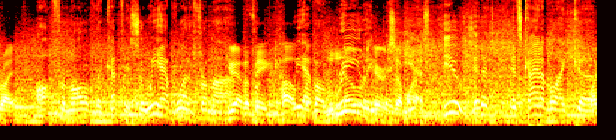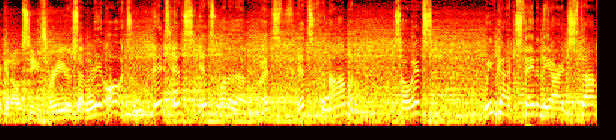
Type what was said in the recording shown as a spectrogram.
right. all, from all over the country. So we have one from a. You have a big hub, We have a really here big, somewhere. yes, huge, and it's it's kind of like. Uh, Like an OC3 or something? real, oh, it's it's it's it's one of the it's it's phenomenal. So it's we've got state of the art stuff.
